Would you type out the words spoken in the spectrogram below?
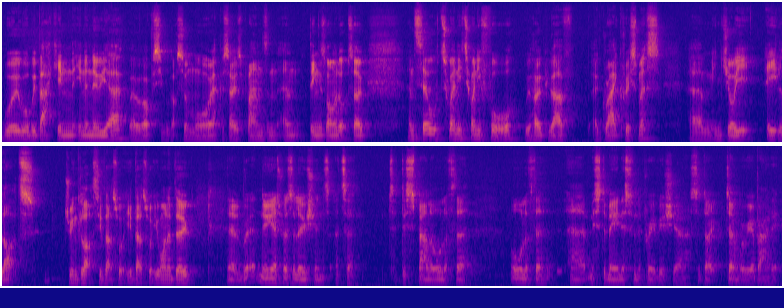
We will be back in in a new year, where obviously we've got some more episodes plans and, and things lined up. So until twenty twenty four, we hope you have a great Christmas. Um, enjoy eat lots, drink lots if that's what if that's what you want to do. The New Year's resolutions are to to dispel all of the all of the uh, misdemeanors from the previous year. So don't don't worry about it.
